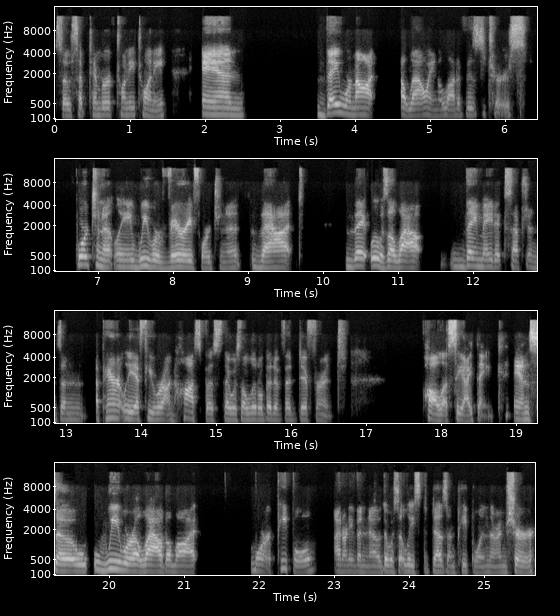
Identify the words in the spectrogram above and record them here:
so September of 2020. And they were not allowing a lot of visitors. Fortunately, we were very fortunate that they, it was allowed they made exceptions and apparently if you were on hospice there was a little bit of a different policy i think. And so we were allowed a lot more people. I don't even know there was at least a dozen people in there i'm sure.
